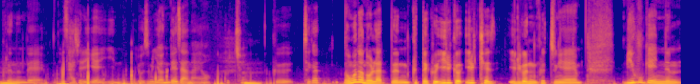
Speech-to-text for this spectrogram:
음. 그러는데 사실 이게 이- 요즘은 연대잖아요. 그렇죠. 음. 그 제가 너무나 놀랐던 그때 그 읽어 읽혀 읽은 것 중에 미국에 있는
